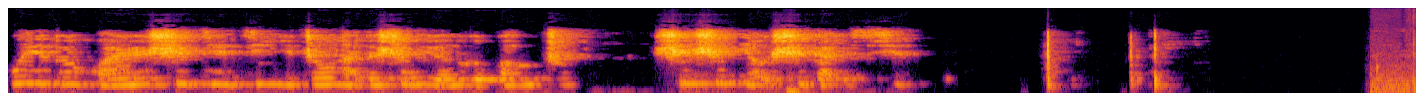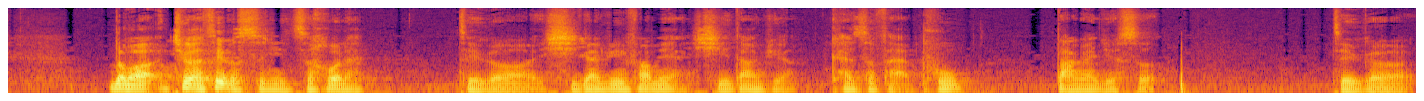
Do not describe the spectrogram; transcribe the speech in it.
我也对华人世界近一周来的声援和帮助深深表示感谢。那么就在这个事情之后呢，这个习家军方面，习当局开始反扑，大概就是这个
